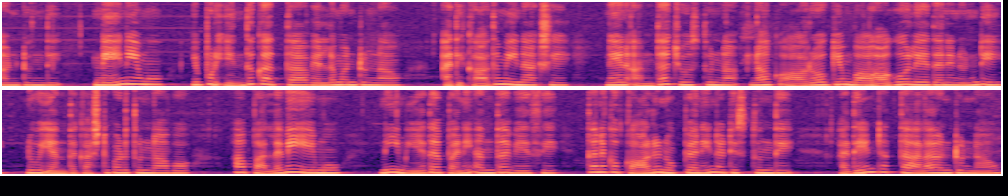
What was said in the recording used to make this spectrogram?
అంటుంది. నేనేమో ఇప్పుడు ఎందుకు అత్త వెళ్ళమంటున్నావు? అది కాదు మీనాక్షి నేను అంతా చూస్తున్నా. నాకు ఆరోగ్యం బాగోలేదని నుండి నువ్వు ఎంత కష్టపడుతున్నావో. ఆ పల్లవి ఏమో నీ మీద పని అంతా వేసి తనకు కాలు నొప్పి అని నటిస్తుంది. అదేంటత్త అలా అంటున్నావు?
